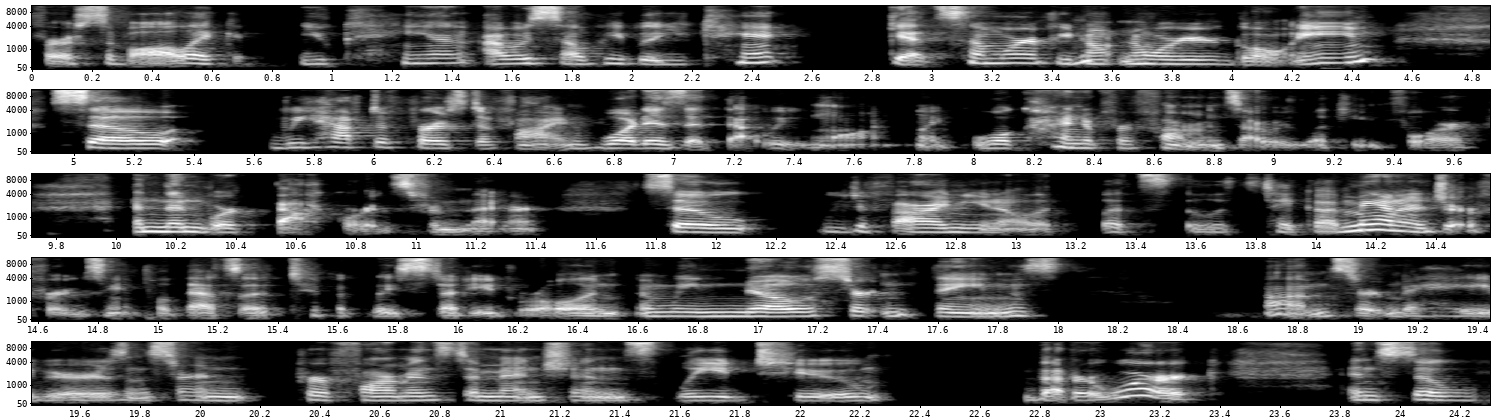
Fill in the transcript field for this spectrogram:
First of all, like you can't, I always tell people you can't get somewhere if you don't know where you're going. So we have to first define what is it that we want? Like what kind of performance are we looking for? And then work backwards from there. So we define you know let's let's take a manager for example. That's a typically studied role and, and we know certain things um, certain behaviors and certain performance dimensions lead to better work. And so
